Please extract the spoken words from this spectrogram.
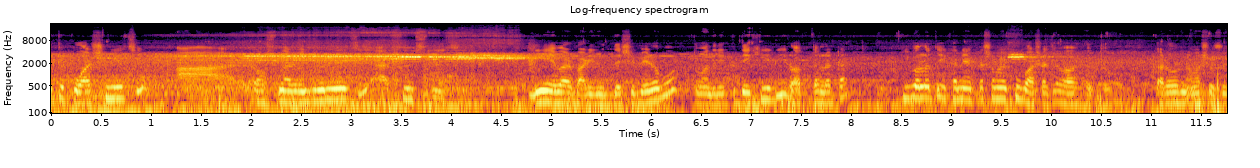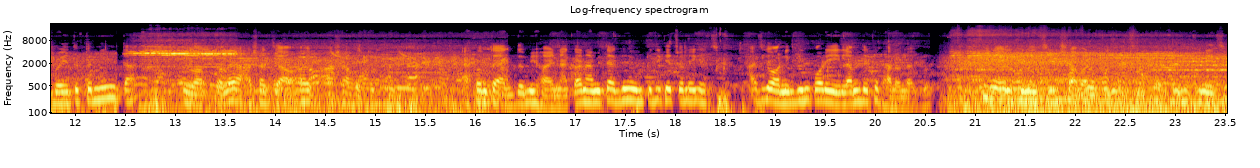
একটু কোয়াশ নিয়েছি আর রসনার ওইগুলো নিয়েছি আর ফ্রুটস নিয়েছি। নিয়ে এবার বাড়ির উদ্দেশ্যে বেরোবো। তোমাদের একটু দেখিয়ে দিই রথতলাটা। কী বলো তো এখানে একটা সময় খুব আসা যাওয়া হতো। কারণ আমার শ্বশুরবাড়িতে তো নিমতা তো রথতলায় আসা যাওয়া, আসা হতো খুব। এখন তো একদমই হয় না। কারণ আমি তো একদম উল্টো দিকে চলে গেছি। আজকে অনেক দিন পরে এলাম দেখে ভালো লাগল। ফিনাইল কিনেছি সাবান কিনেছি কিনেছি।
